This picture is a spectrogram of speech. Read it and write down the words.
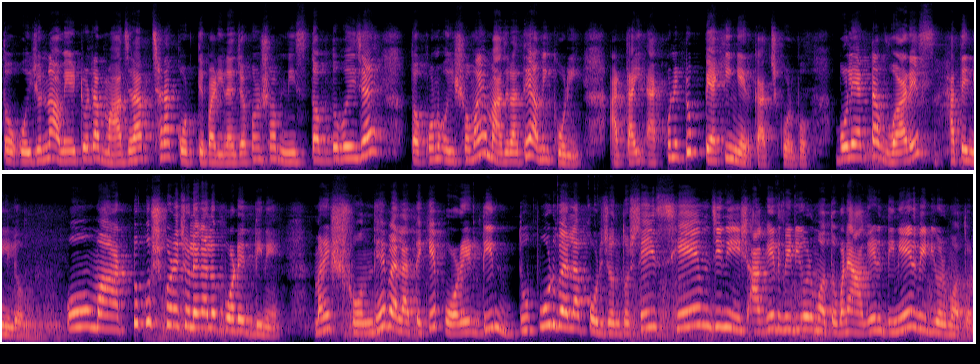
তো ওই জন্য আমি একটু ওটা মাঝরাত ছাড়া করতে পারি না। যখন সব নিস্তব্ধ হয়ে যায়, তখন ওই সময় মাঝরাতে আমি করি। আর তাই এখন একটু প্যাকিংয়ের কাজ করব, বলে একটা ওয়ারেস হাতে নিল। ও মা, টুকুস করে চলে গেল পরের দিনে। মানে সন্ধেবেলা থেকে পরের দিন দুপুরবেলা পর্যন্ত, সেই সেম জিনিস আগের ভিডিওর মতো মানে আগের দিনের ভিডিওর মতন।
